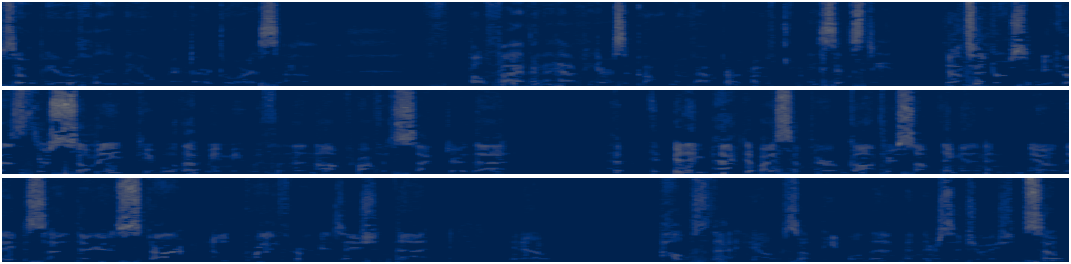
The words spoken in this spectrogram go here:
so beautifully. We opened our doors um, about five and a half years ago, November of 2016. That's interesting because there's so many people that we meet with in the nonprofit sector that have been impacted by something or gone through something, and, and you know they decide they're going to start a nonprofit organization that you know helps that you know some people that have been in their situation. So,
